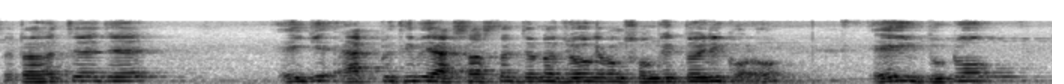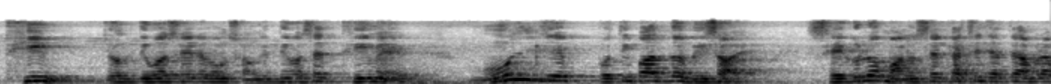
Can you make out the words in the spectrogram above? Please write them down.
সেটা হচ্ছে যে এই যে এক পৃথিবী, এক স্বাস্থ্যের জন্য যোগ এবং সংগীত তৈরি করো, এই দুটো থিম যোগ দিবসের এবং সংগীত দিবসের থিমের মূল যে প্রতিপাদ্য বিষয়, সেগুলো মানুষের কাছে যাতে আমরা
